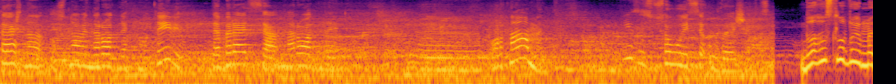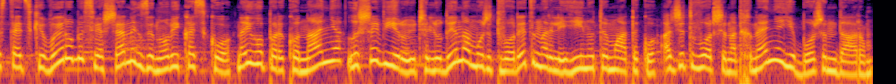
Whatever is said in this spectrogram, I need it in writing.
теж на основі народних мотивів, де береться народний е, орнамент і застосовується у вишивці. Благословив мистецькі вироби священик Зиновій Касько. На його переконання, лише віруюча людина може творити на релігійну тематику, адже творче натхнення є Божим даром.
